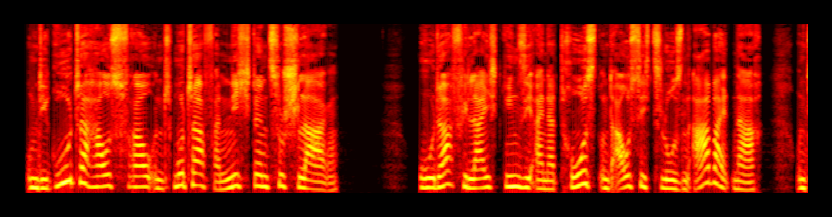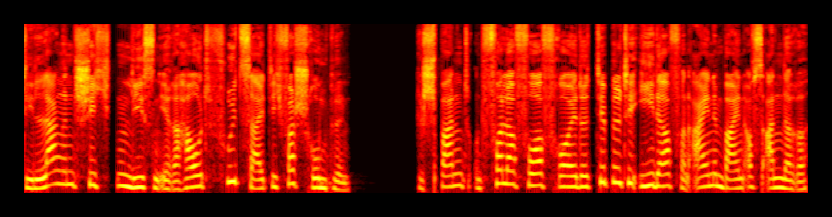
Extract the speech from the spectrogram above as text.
um die gute Hausfrau und Mutter vernichtend zu schlagen. Oder vielleicht ging sie einer trost- und aussichtslosen Arbeit nach, und die langen Schichten ließen ihre Haut frühzeitig verschrumpeln. Gespannt und voller Vorfreude tippelte Ida von einem Bein aufs andere,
